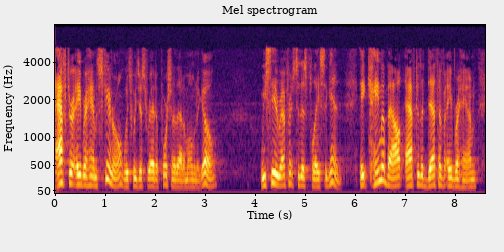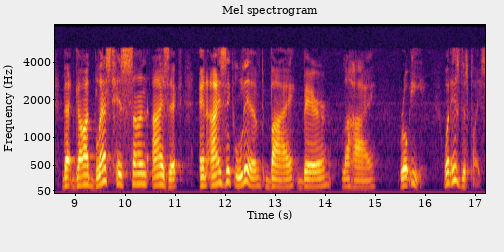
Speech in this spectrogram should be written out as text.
after Abraham's funeral, which we just read a portion of that a moment ago, we see a reference to this place again. It came about after the death of Abraham that God blessed his son Isaac, and Isaac lived by Beer Lahai Roi. What is this place?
